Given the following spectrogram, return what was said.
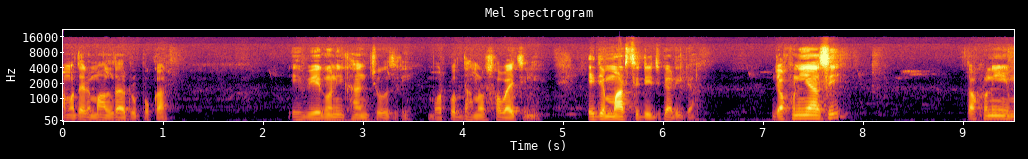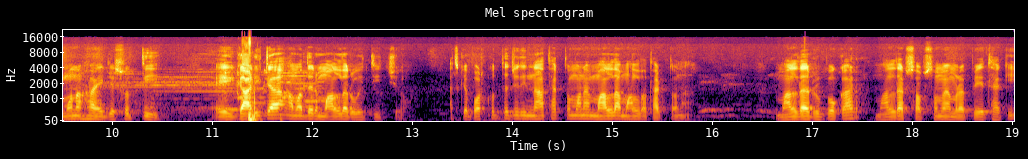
আমাদের মালদার রূপকার এ বি গনি খান চৌধুরী বরকদ্দা আমরা সবাই চিনি। এই যে মার্সিডিজ গাড়িটা যখনই আসি তখনই মনে হয় যে সত্যি এই গাড়িটা আমাদের মালদার ঐতিহ্য। আজকে বরকদ্দা যদি না থাকতো মনে হয় মালদা মালদা থাকতো না। মালদার রূপকার মালদার সবসময় আমরা পেয়ে থাকি।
